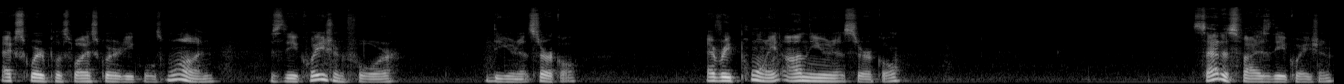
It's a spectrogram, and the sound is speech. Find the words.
x squared plus y squared equals 1 is the equation for the unit circle. Every point on the unit circle satisfies the equation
